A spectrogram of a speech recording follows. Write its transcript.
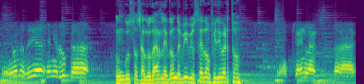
buenos días, genio Lucas. Un gusto saludarle. ¿Dónde vive usted, don Filiberto? Aquí en la,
